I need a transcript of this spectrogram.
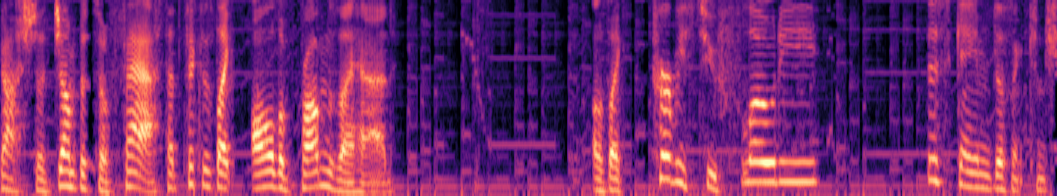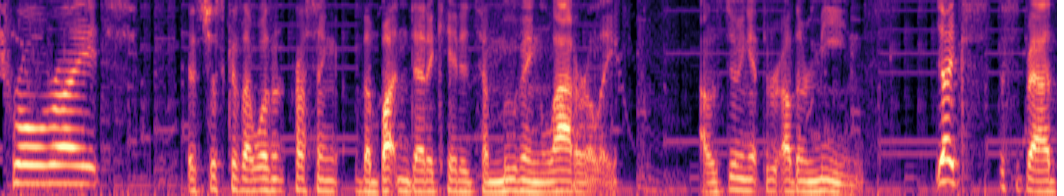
Gosh, the jump is so fast. That fixes, like, all the problems I had. I was like, Kirby's too floaty. This game doesn't control right. It's just because I wasn't pressing the button dedicated to moving laterally. I was doing it through other means. Yikes, this is bad.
